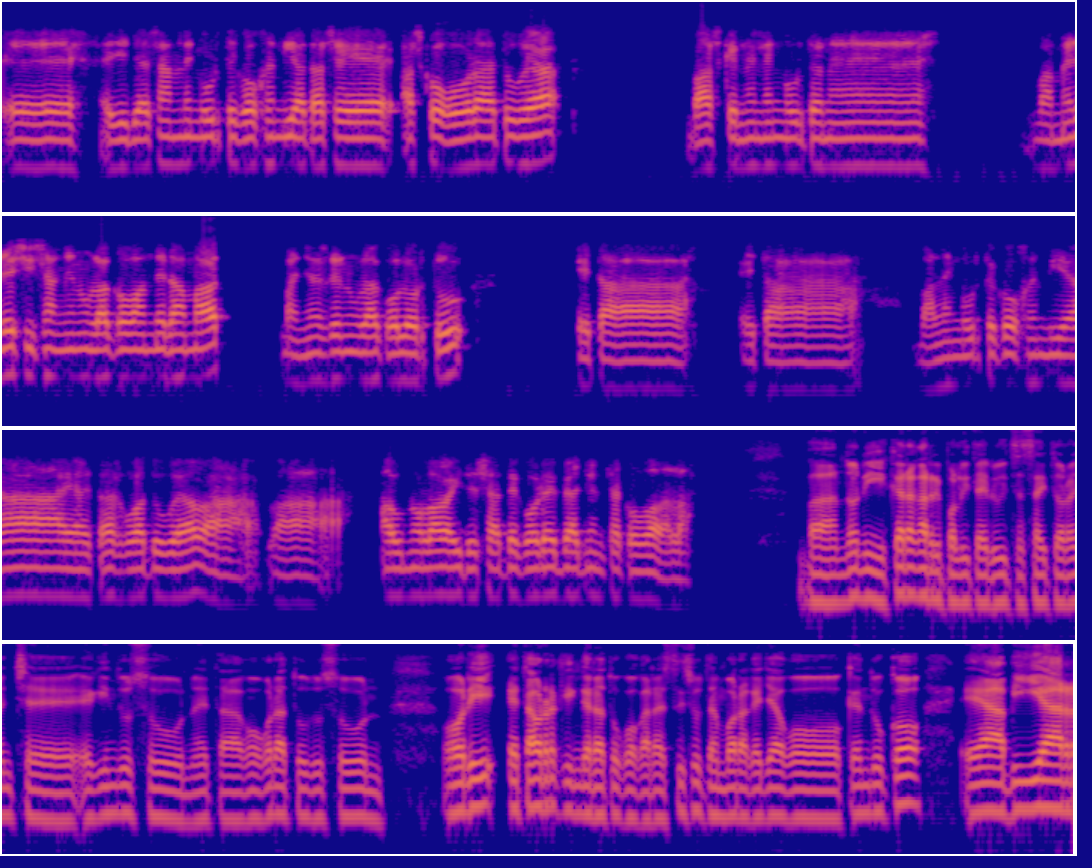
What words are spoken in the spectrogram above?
e, egitea esan lehen urteko jendia eta ze asko gogoratu geha, ba azkenen lehen urten e, ba, merezi izan genulako banderan bat, baina ez genulako lortu, eta eta ba, lehen urteko jendia eta asgoatu geha, ba, ba, hau nola baita esateko ere behatentzako badala. Ba, Andoni, ikaragarri polita iruditzen zait orantxe egin duzun eta gogoratu duzun hori, eta horrekin geratuko gara, ez dizuten bora gehiago kenduko, ea bihar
